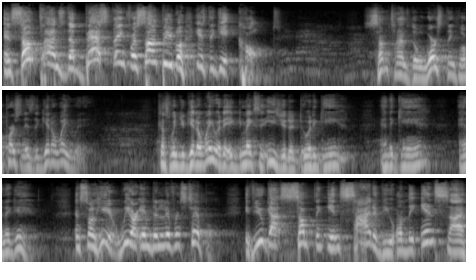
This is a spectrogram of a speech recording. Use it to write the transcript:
And sometimes the best thing for some people is to get caught. Sometimes the worst thing for a person is to get away with it. Because when you get away with it, it makes it easier to do it again and again and again. And so here we are in deliverance temple. If you got something inside of you on the inside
